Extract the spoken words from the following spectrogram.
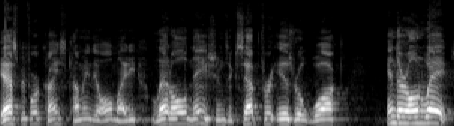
Yes, before Christ coming, the Almighty let all nations, except for Israel, walk in their own ways.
